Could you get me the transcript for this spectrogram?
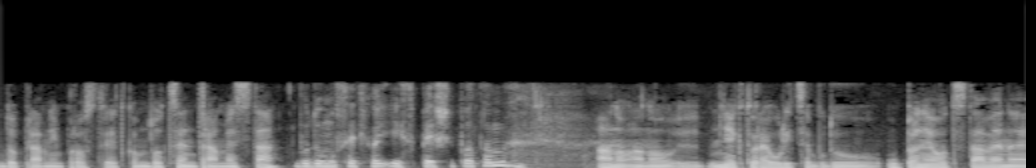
dopravným prostriedkom do centra mesta. Budú musieť ísť peši potom? Áno, áno. Niektoré ulice budú úplne odstavené,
